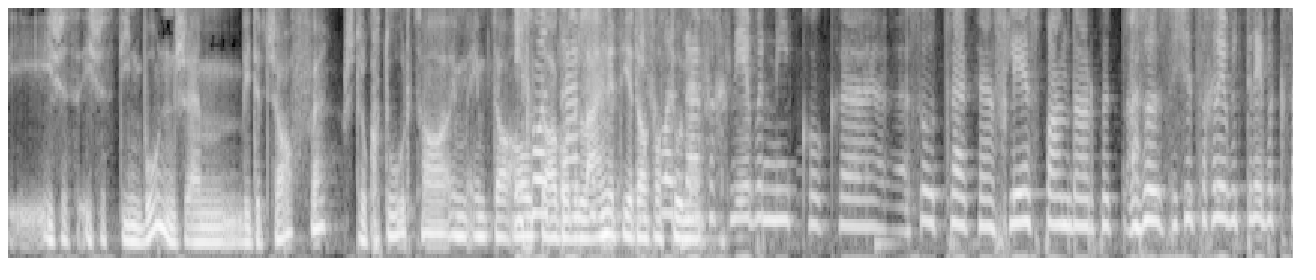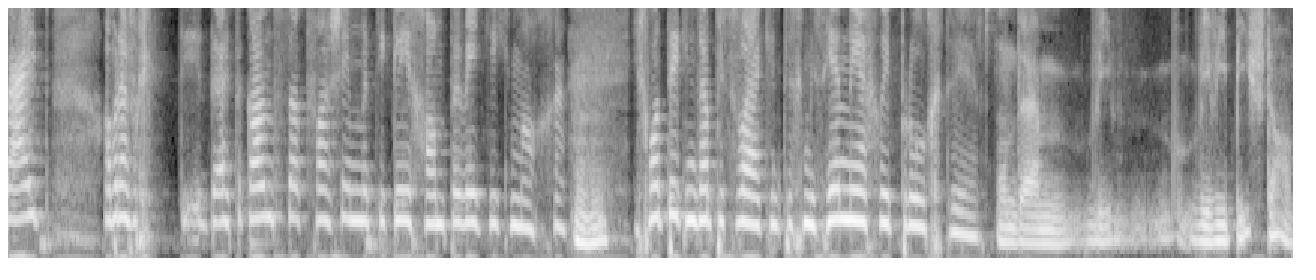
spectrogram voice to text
Ist es, ist es dein Wunsch, ähm, wieder zu arbeiten, Struktur zu haben im, im Ta- Ich Alltag? Oder längert dir das, ich was du wollte im einfach lieber nicht gucken, sozusagen Fließbandarbeit. Also es ist jetzt ein bisschen übertrieben gesagt, aber einfach die, den, den ganzen Tag fast immer die gleiche Handbewegung machen. Mhm. Ich wollte irgendetwas, wo eigentlich mein Hirn ein bisschen gebraucht wird. Und ähm, wie, wie, wie bist du da?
